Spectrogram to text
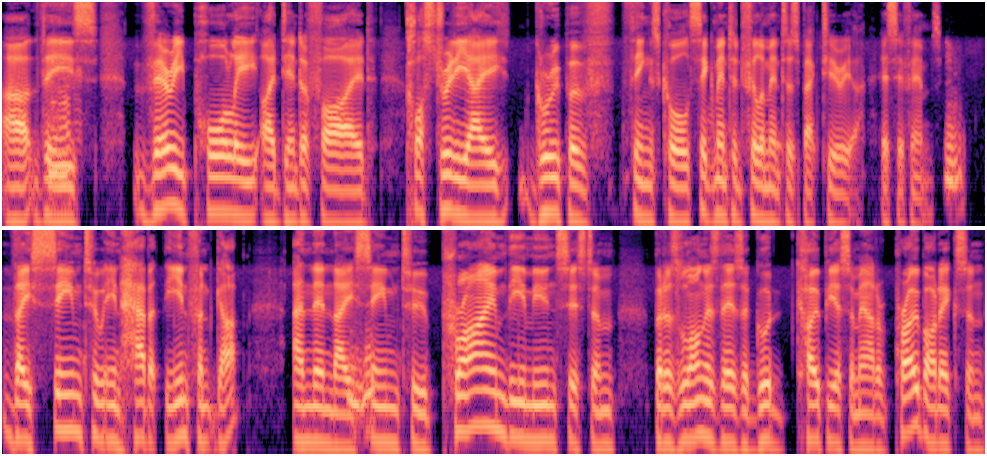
uh, these very poorly identified Clostridiae group of things called segmented filamentous bacteria, SFMs. Mm-hmm. They seem to inhabit the infant gut and then they mm-hmm. seem to prime the immune system. But as long as there's a good copious amount of probiotics and,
